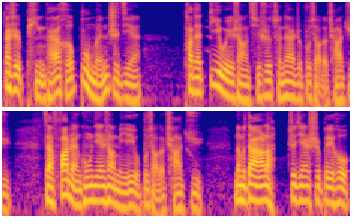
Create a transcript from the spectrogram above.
但是品牌和部门之间，它在地位上其实存在着不小的差距。在发展空间上面也有不小的差距，那么当然了，这件事背后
